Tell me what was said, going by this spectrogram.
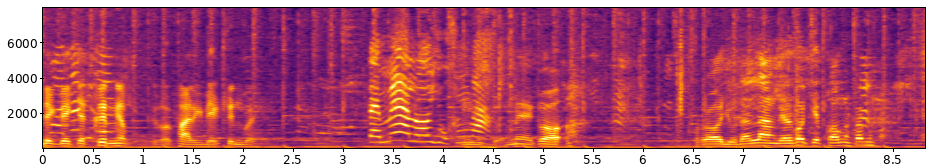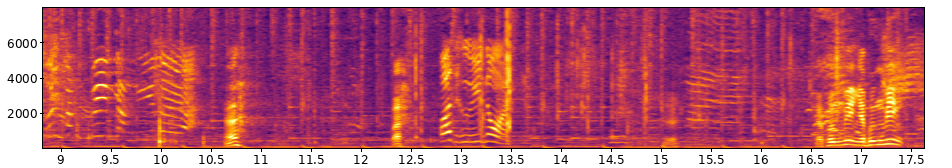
เด็กๆจะขึ้นครับก็พาเด็กๆขึ้นไปแต่แม่รออยู่ข้างอืมล่างส่วนแม่ก็ รออยู่ด้านล่างเดี๋ยวพ่อเก็บของกันแป๊บนึงฮะไปพ่อถือหน่อยอย่าเพิ่งวิ่งอย่าเพิ่งวิ่งเ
